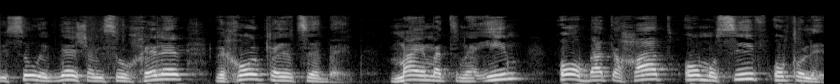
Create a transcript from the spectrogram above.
איסור הקדש על איסור חלב וכל כיוצא בהם. מהם התנאים? או בת אחת, או מוסיף, או כולל.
